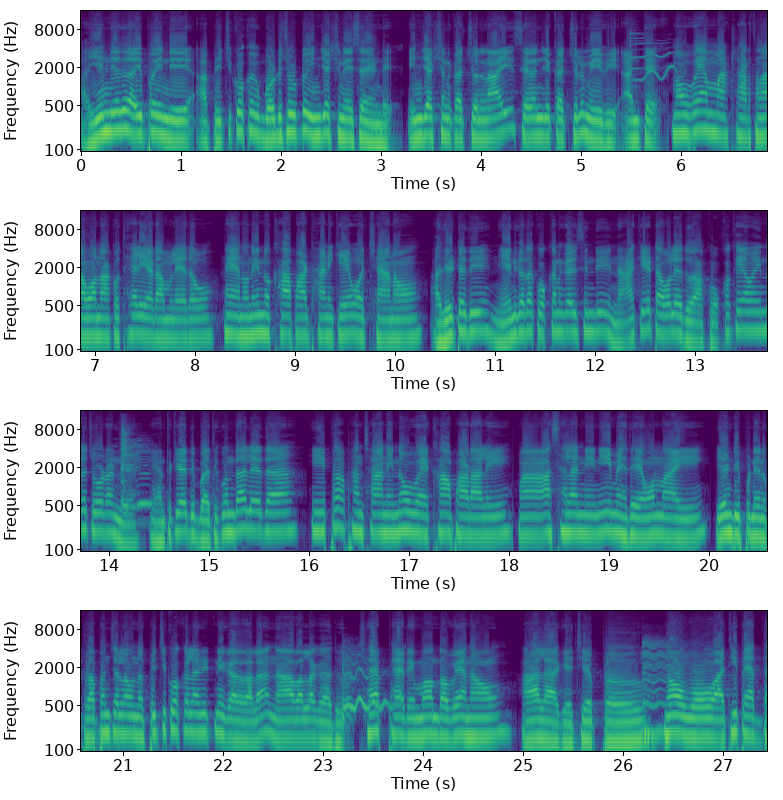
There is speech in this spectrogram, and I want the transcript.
అయ్యిందేదో అయిపోయింది. ఆ పిచ్చి కుక్కకు బొడ్డు చుట్టూ ఇంజెక్షన్ వేసేయండి. ఇంజెక్షన్ ఖర్చులు నాయి సిరంజి ఖర్చులు మీవి అంతే. నువ్వేం మాట్లాడుతున్నావో నాకు తెలియడం లేదు. నేను నిన్ను కాపాడటానికే వచ్చాను. అదేటది? నేను కదా కుక్కను కలిసింది. నాకేట అవ్వలేదు. ఆ కుక్కకి ఏమైందో చూడండి. ఎంతకీ అది బతికుందా లేదా? ఈ ప్రపంచాన్ని నువ్వే కాపాడాలి. మా ఆశలన్నీ నీ మీదే ఉన్నాయి. ఏంటి ఇప్పుడు నేను ప్రపంచంలో ఉన్న పిచ్చి కుక్కలన్నింటినీ కలవాలా? నా వల్ల కాదు. చెప్పేది ముందు విను. అలాగే చెప్పు. నువ్వు అతిపెద్ద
